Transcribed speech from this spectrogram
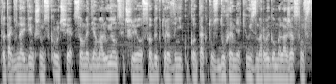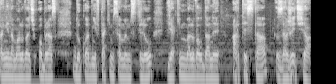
To tak w największym skrócie są media malujące, czyli osoby, które w wyniku kontaktu z duchem jakiegoś zmarłego malarza są w stanie namalować obraz dokładnie w takim samym stylu, w jakim malował dany artysta za życia.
